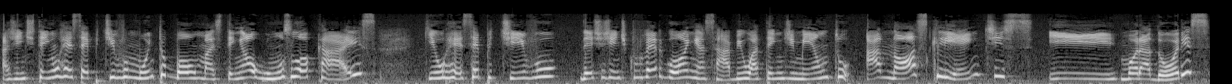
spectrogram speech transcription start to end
a gente tem um receptivo muito bom, mas tem alguns locais que o receptivo deixa a gente com vergonha, sabe? O atendimento a nós, clientes e moradores,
